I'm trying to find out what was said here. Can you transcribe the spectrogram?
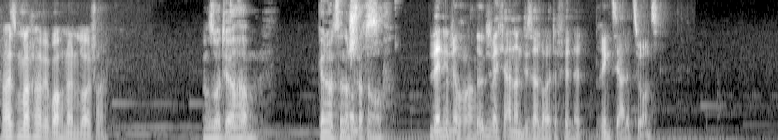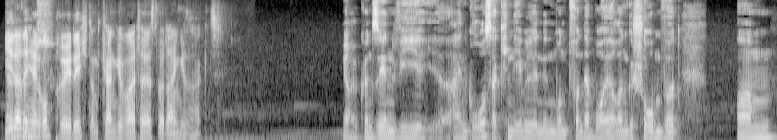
Weisenmacher, wir brauchen einen Läufer. Das sollt ihr haben. Gehen uns in der Und- Stadt auf. Wenn ihr noch irgendwelche anderen dieser Leute findet, bringt sie alle zu uns. Jeder, der gut. herumpredigt und kein Geweihter ist, wird eingesagt. Ja, ihr könnt sehen, wie ein großer Knebel in den Mund von der Bäuerin geschoben wird. Ähm,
